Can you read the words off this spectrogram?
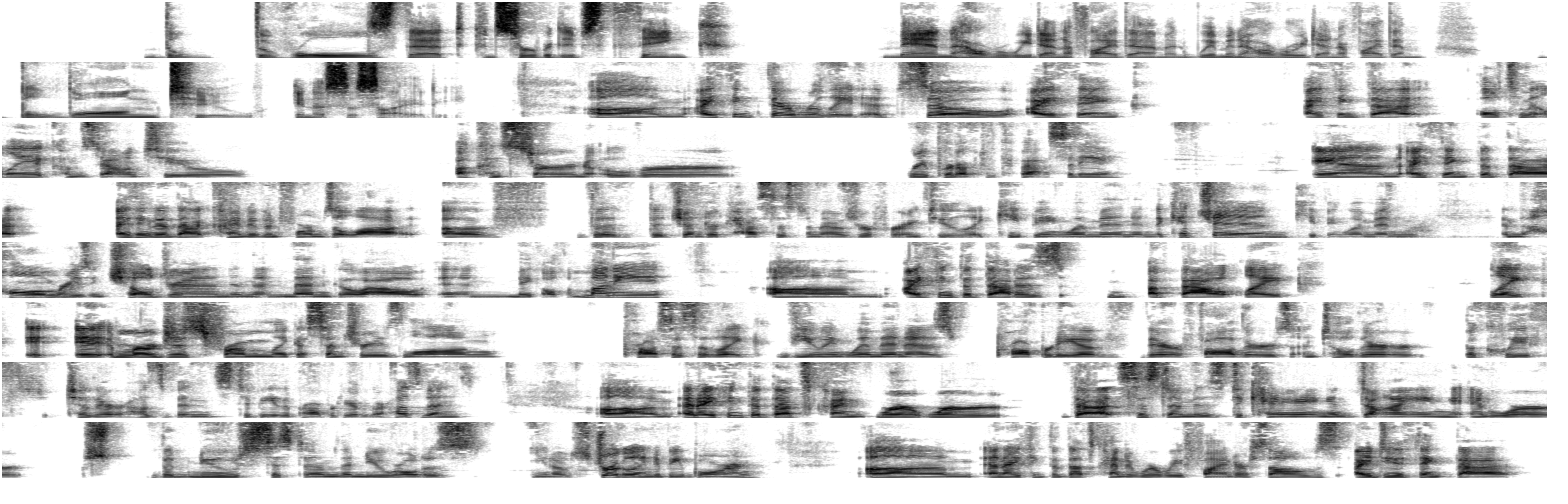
the the roles that conservatives think men however we identify them and women however we identify them belong to in a society? Um i think they're related. So i think i think that ultimately it comes down to a concern over reproductive capacity. And i think that that i think that that kind of informs a lot of the the gender caste system i was referring to like keeping women in the kitchen keeping women in the home raising children and then men go out and make all the money. Um, i think that that is about like like it, it emerges from like a centuries long process of like viewing women as property of their fathers until they're bequeathed to their husbands to be the property of their husbands. Um, and I think that that's kind where where that system is decaying and dying, and where the new system, the new world is you know struggling to be born. Um, and I think that that's kind of where we find ourselves. I do think that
